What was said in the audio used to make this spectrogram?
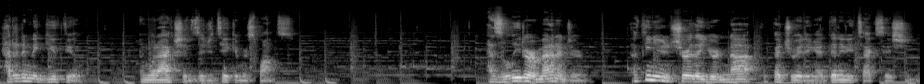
How did it make you feel? and what actions did you take in response? As a leader or manager, how can you ensure that you're not perpetuating identity taxation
